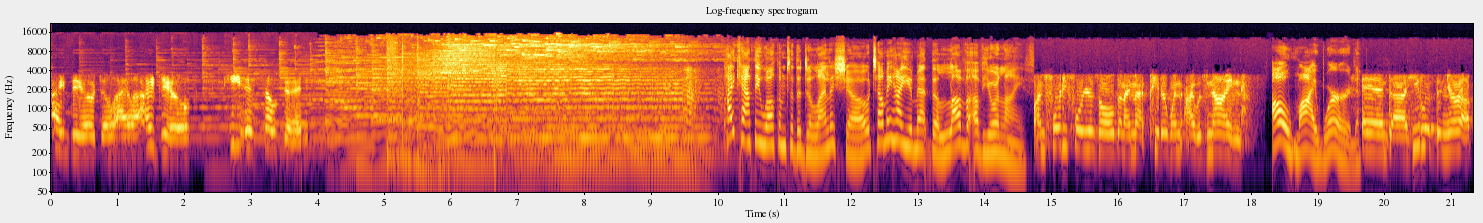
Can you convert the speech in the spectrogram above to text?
I do, Delilah. I do. He is so good. Kathy. Welcome to the Delilah Show. Tell me how you met the love of your life. I'm 44 years old, and I met Peter when I was nine. Oh, my word. And uh, he lived in Europe,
